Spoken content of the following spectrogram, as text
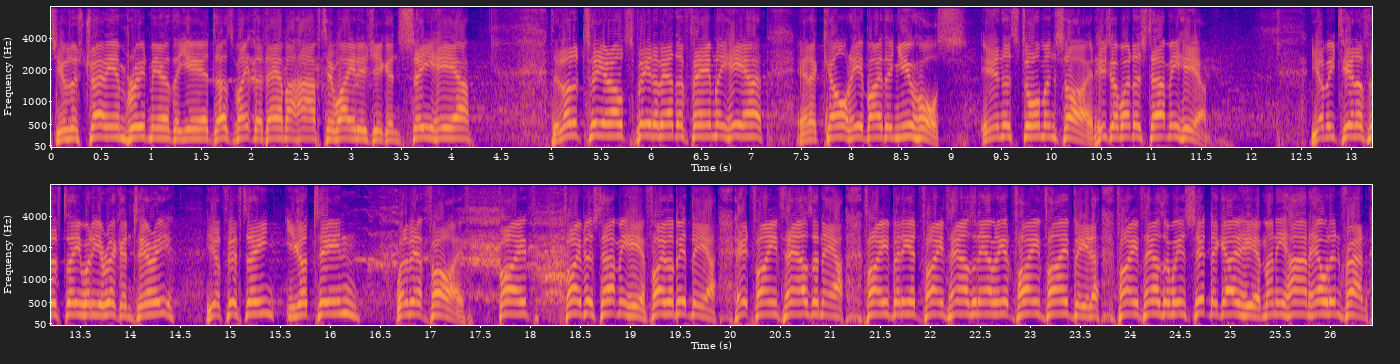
She was Australian Broodmare of the Year, does make the dam a half to eight, as you can see here. A lot of two-year-old speed about the family here, and a colt here by the new horse in the Storm Inside. He's about to start me here. Yummy 10 or 15, what do you reckon, Terry? You got 15, you got 10. What about five? Five, five to start me here. Five a bit there. At 5,000 now. Five bidding at 5,000 now. Bidding at five, five bid. 5,000, we're set to go here. Money hard held in front.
